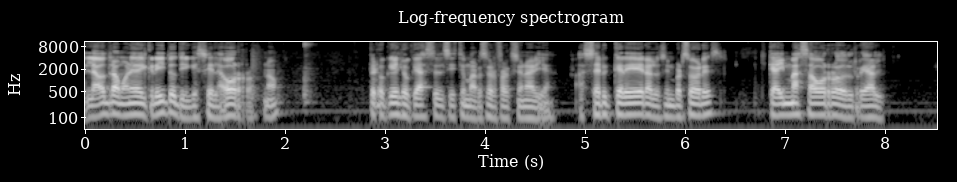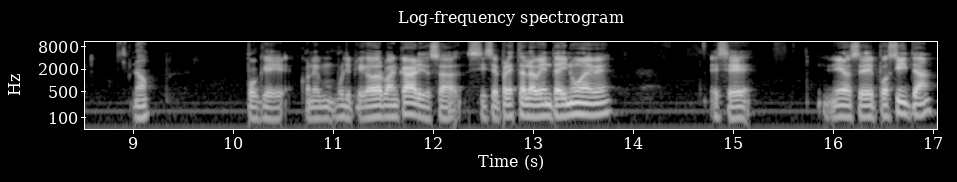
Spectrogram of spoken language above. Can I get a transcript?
la otra moneda del crédito tiene que ser el ahorro, ¿no? Pero ¿qué es lo que hace el sistema de reserva fraccionaria? Hacer creer a los inversores que hay más ahorro del real. porque con el multiplicador bancario, o sea, si se presta el 99, ese dinero se deposita,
